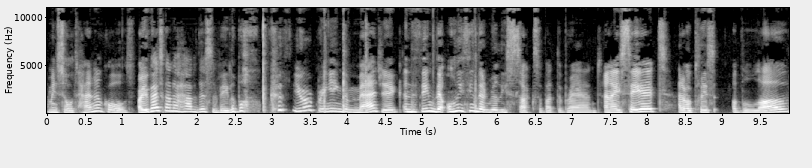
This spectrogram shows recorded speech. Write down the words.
I mean, Soultanicals. Are you guys gonna have this available? Because you're bringing the magic. And the thing, the only thing that really sucks about the brand, and I say it out of a place of love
